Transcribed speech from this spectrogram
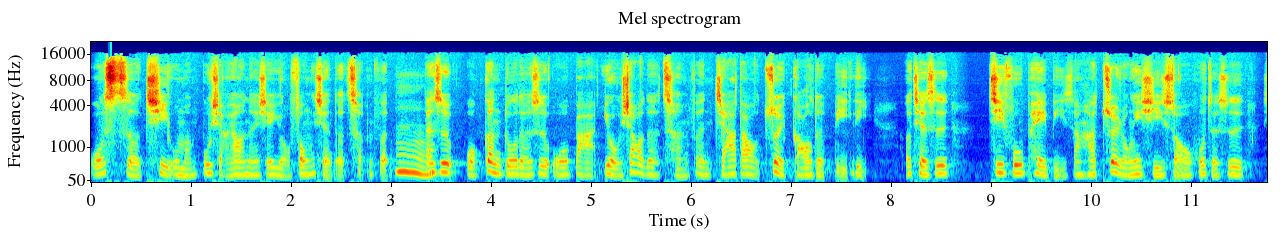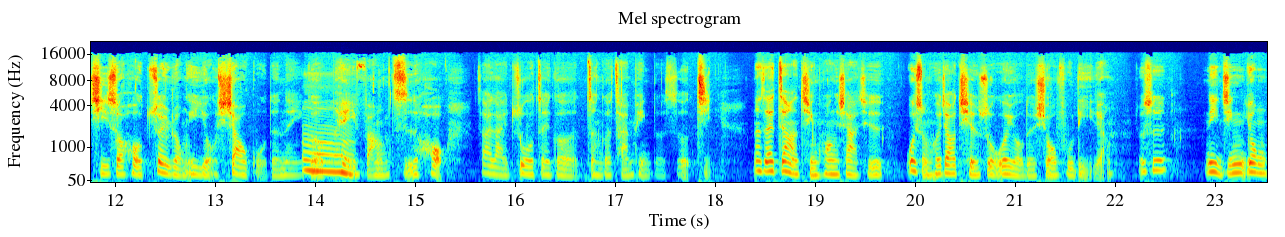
我舍弃我们不想要那些有风险的成分，嗯，但是我更多的是我把有效的成分加到最高的比例，而且是肌肤配比上它最容易吸收，或者是吸收后最容易有效果的那一个配方之后，再来做这个整个产品的设计。那在这样的情况下，其实为什么会叫前所未有的修复力量？就是你已经用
